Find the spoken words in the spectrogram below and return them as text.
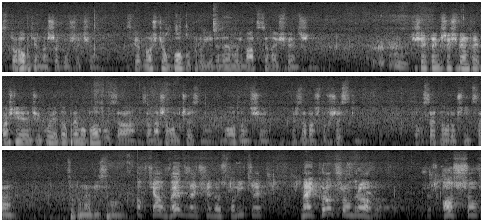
z dorobkiem naszego życia, z wiernością Bogu Trójjedynemu i Matce Najświętszej. Dzisiaj w tej mszy świętej właśnie dziękuję dobremu Bogu za, za naszą ojczyznę, modląc się też za was tu wszystkich, tą setną rocznicę cudu nad Wisłą. chciał wedrzeć się do stolicy najkrótszą drogą przez Ossów,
